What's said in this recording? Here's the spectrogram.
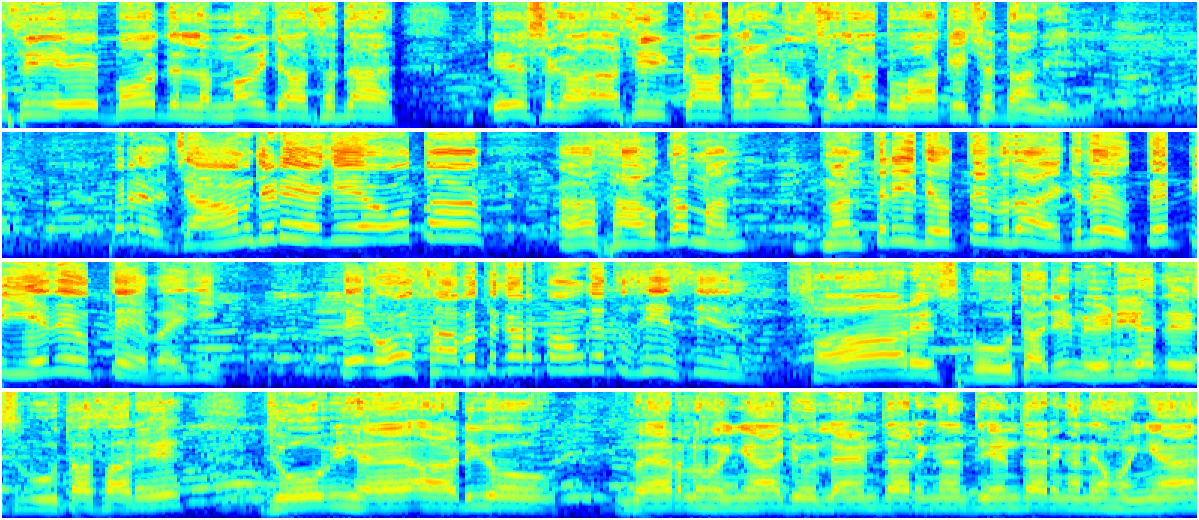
ਅਸੀਂ ਇਹ ਬਹੁਤ ਲੰਮਾ ਵੀ ਜਾ ਸਕਦਾ। ਹੈ। ਇਹ ਅਸੀਂ ਕਾਤਲਾਂ ਨੂੰ ਸਜ਼ਾ ਦਵਾ ਕੇ ਛੱਡਾਂਗੇ ਜੀ। ਪਰ ਇਲਜ਼ਾਮ ਜਿਹੜੇ ਹੈਗੇ ਆ ਉਹ ਤਾਂ ਅ, ਸਾਬਕਾ ਮੰਤਰੀ ਦੇ ਉੱਤੇ ਵਿਧਾਇਕ ਦੇ ਉੱਤੇ ਪੀਏ ਦੇ ਉੱਤੇ ਹੈ ਬਾਈ ਜੀ। ਤੇ ਉਹ ਸਾਬਤ ਕਰ ਪਾਉਂਗੇ ਤੁਸੀਂ ਇਸ ਚੀਜ਼ ਨੂੰ? ਸਾਰੇ ਸਬੂਤ ਆ ਜੀ ਮੀਡੀਆ ਤੇ ਵੀ ਸਬੂਤ ਆ ਸਾਰੇ। ਜੋ ਵੀ ਹੈ ਆਡੀਓ ਵਾਇਰਲ ਹੋਈਆਂ ਜੋ ਲੈਣਦਾਰੀਆਂ ਦੇਣਦਾਰੀਆਂ ਦੀਆਂ ਹੋਈਆਂ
